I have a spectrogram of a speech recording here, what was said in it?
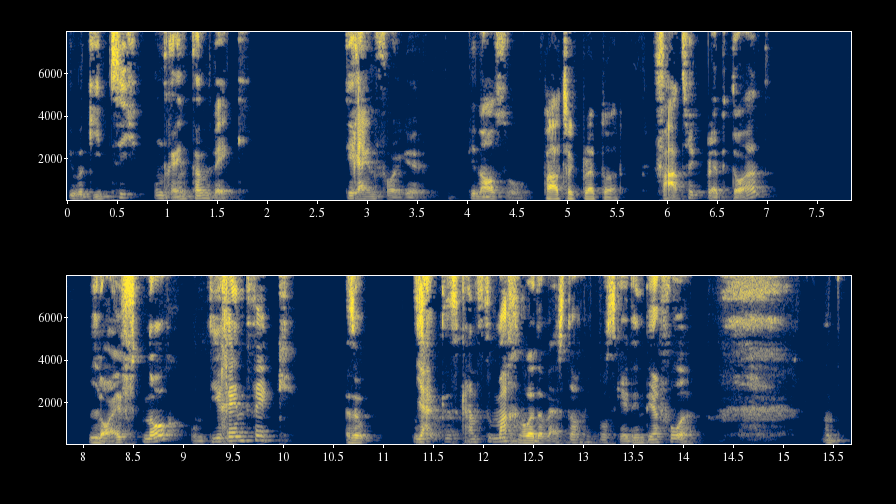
übergibt sich und rennt dann weg. Die Reihenfolge, genauso. Fahrzeug bleibt dort. Fahrzeug bleibt dort, läuft noch und die rennt weg. Also, ja, das kannst du machen, aber da weißt du auch nicht, was geht in der vor. Und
